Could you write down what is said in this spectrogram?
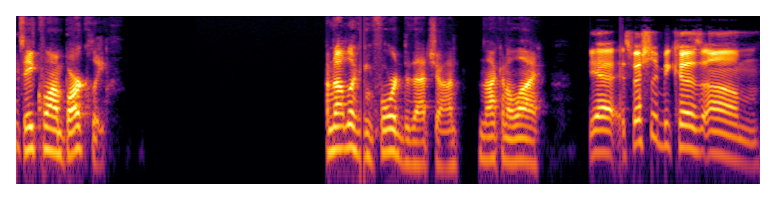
Saquon Barkley. I'm not looking forward to that, Jon. I'm not gonna lie. Yeah, especially because um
